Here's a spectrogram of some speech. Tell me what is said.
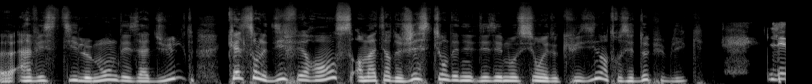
euh, investi le monde des adultes. Quelles sont les différences en matière de gestion des, des émotions et de cuisine entre ces deux publics? Les,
